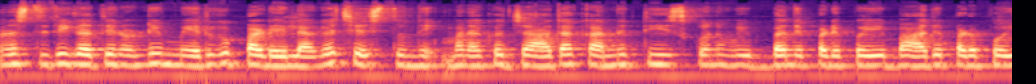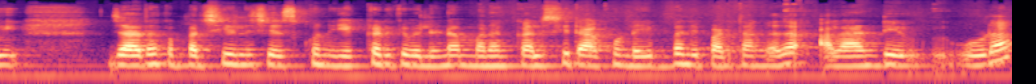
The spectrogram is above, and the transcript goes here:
మన స్థితిగతి నుండి మెరుగుపడేలాగా చేస్తుంది. మనకు జాతకాన్ని తీసుకొని ఇబ్బంది పడిపోయి బాధపడిపోయి జాతక పరిశీలన చేసుకొని ఎక్కడికి వెళ్ళినా మనం కలిసి రాకుండా ఇబ్బంది పడతాం కదా? అలాంటివి కూడా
